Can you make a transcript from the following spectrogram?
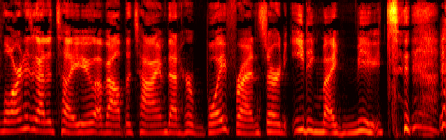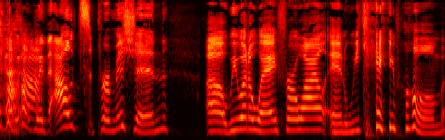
Lauren has got to tell you about the time that her boyfriend started eating my meat without permission. Uh, we went away for a while and we came home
